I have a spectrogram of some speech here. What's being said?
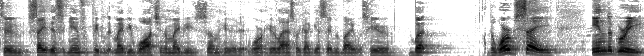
to say this again for people that may be watching or maybe some here that weren't here last week. I guess everybody was here. But the word saved in the Greek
